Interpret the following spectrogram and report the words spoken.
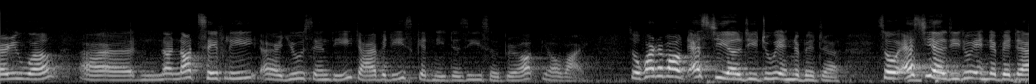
very well uh, not safely uh, used in the diabetes kidney disease ဆိုပြီးတော့ပြောပါတယ် so what about SGLT2 inhibitor? So SGLT2 inhibitor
